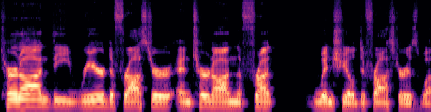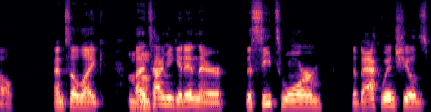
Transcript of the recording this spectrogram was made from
turn on the rear defroster, and turn on the front windshield defroster as well. And so like by the Mhm. time you get in there, the seat's warm, the back windshield's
